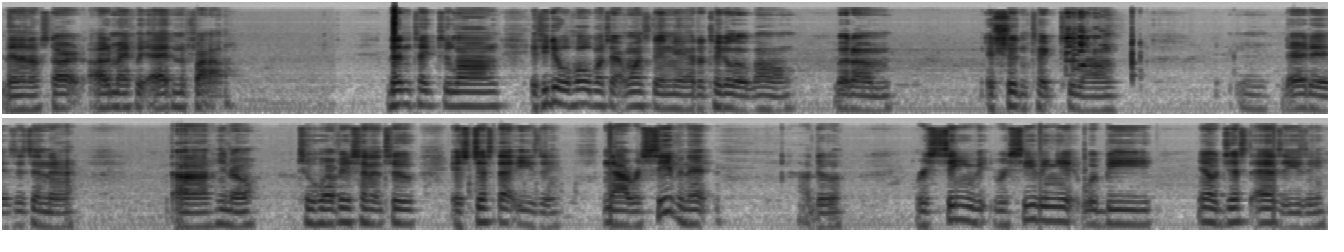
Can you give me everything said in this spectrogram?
Then it'll start automatically adding the file. Doesn't take too long. If you do a whole bunch at once then yeah it'll take a little long. But um it shouldn't take too long. Mm, there it is. It's in there. Uh you know to whoever you send it to it's just that easy. Now receiving it, I do. Receiving receiving it would be, you know, just as easy.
